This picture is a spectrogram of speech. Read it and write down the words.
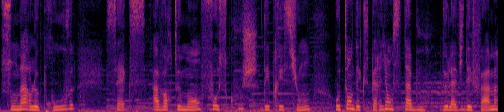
Son art le prouve. Sexe, avortement, fausse couche, dépression, autant d'expériences taboues de la vie des femmes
